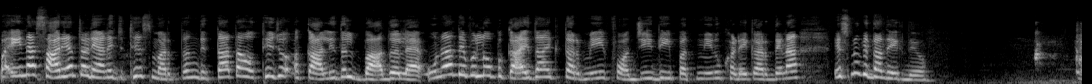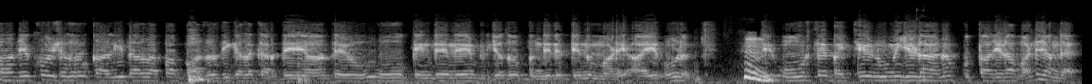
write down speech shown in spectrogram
ਪਰ ਇਹਨਾਂ ਸਾਰਿਆਂ ਧੜਿਆਂ ਨੇ ਜਿੱਥੇ ਸਮਰਥਨ ਦਿੱਤਾ ਤਾਂ ਉੱਥੇ ਜੋ ਅਕਾਲੀ ਦਲ ਬਾਦਲ ਹੈ, ਉਹਨਾਂ ਦੇ ਵੱਲੋਂ ਬਕਾਇਦਾ ਇੱਕ ਧਰਮੀ ਫੌਜੀ ਦੀ ਪਤਨੀ ਨੂੰ ਖੜੇ ਕਰ ਦੇਣਾ। ਇਸ ਨੂੰ ਕਿਦਾਂ ਦੇਖਦੇ ਹੋ? ਆ ਦੇਖੋ ਜਦੋਂ ਅਕਾਲੀ ਦਲ ਆਪਾਂ ਬਾਦਲ ਦੀ ਗੱਲ ਕਰਦੇ ਆ ਤੇ ਉਹ ਕਹਿੰਦੇ ਨੇ ਜਦੋਂ ਬੰਦੇ ਦੇ ਦਿਨ ਮਾੜੇ ਆਏ ਹੋਣ ਤੇ ਊਂਠ ਤੇ ਬੈਠੇ ਨੂੰ ਵੀ ਜਿਹੜਾ ਹੈ ਨਾ ਕੁੱਤਾ ਜਿਹੜਾ ਵੱਢ ਜਾਂਦਾ ਹੈ।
